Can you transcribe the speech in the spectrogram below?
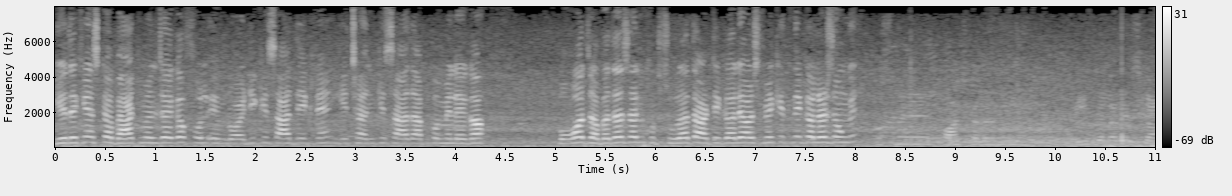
ये देखें, इसका बैक मिल जाएगा फुल एम्ब्रॉयडरी के साथ देख रहे हैं। ये छन के साथ आपको मिलेगा। बहुत ज़बरदस्त एंड खूबसूरत आर्टिकल है। और इसमें कितने कलर्स होंगे? इसमें पाँच कलर हैं ग्रीन कलर है इसका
